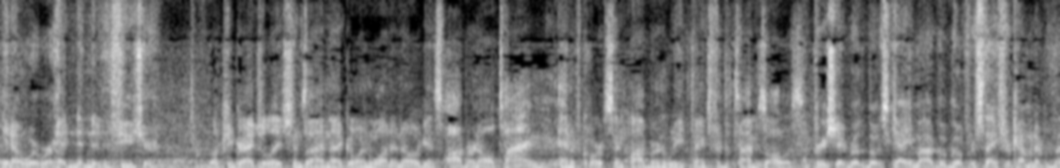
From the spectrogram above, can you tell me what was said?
you know, where we're heading into the future. Well, congratulations on uh, going 1 0 against Auburn all time, and of course in Auburn week. Thanks for the time as always. Appreciate it. Row the boat, Sky Go Gophers. Thanks for coming, everybody.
